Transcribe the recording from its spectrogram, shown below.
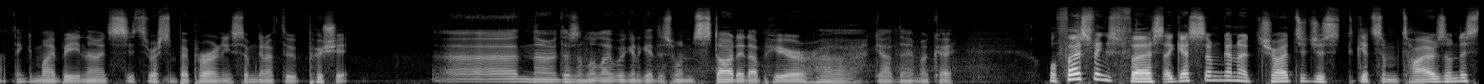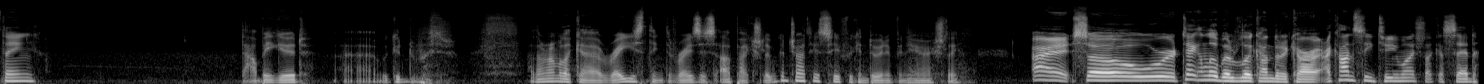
I think it might be. No, it's it's Russian pepperoni, so I'm gonna have to push it. Uh, no, it doesn't look like we're gonna get this one started up here. Oh, God damn. Okay. Well, first things first. I guess I'm gonna try to just get some tires on this thing. That'll be good. Uh, we could. I don't remember like a raise thing to raise this up. Actually, we can try to see if we can do anything here. Actually. Alright, so we're taking a little bit of a look under the car. I can't see too much, like I said.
